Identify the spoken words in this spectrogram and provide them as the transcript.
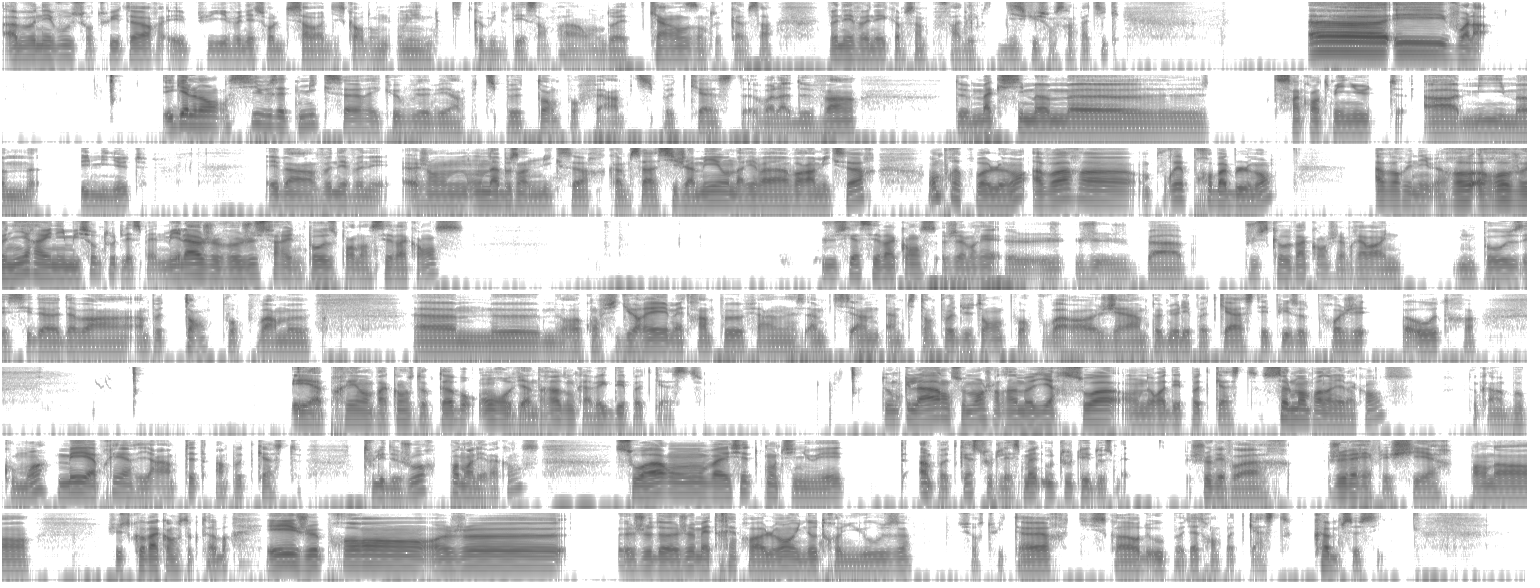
abonnez-vous sur Twitter et puis venez sur le serveur Discord. On, est une petite communauté sympa. On doit être 15, un truc comme ça. Venez, venez, comme ça on peut faire des discussions sympathiques. Euh, et voilà. Également, si vous êtes mixeur et que vous avez un petit peu de temps pour faire un petit podcast, voilà, de 20, de maximum 50 euh, minutes à minimum 1 minute, eh ben venez, venez. Euh, on a besoin de mixeurs. Comme ça, si jamais on arrive à avoir un mixeur, on pourrait probablement avoir, euh, on pourrait probablement avoir une revenir à une émission toutes les semaines. Mais là, je veux juste faire une pause pendant ces vacances. Jusqu'à ces vacances, j'aimerais, euh, bah, jusqu'aux vacances, j'aimerais avoir une, pause, essayer d'avoir un, peu de temps pour pouvoir me euh, me, reconfigurer, mettre un peu, faire un, petit, un, petit emploi du temps pour pouvoir euh, gérer un peu mieux les podcasts et puis les autres projets autres. Et après, en vacances d'octobre, on reviendra donc avec des podcasts. Donc là, en ce moment, je suis en train de me dire, soit on aura des podcasts seulement pendant les vacances, donc beaucoup moins, mais après, il y aura peut-être un podcast tous les deux jours pendant les vacances, soit on va essayer de continuer un podcast toutes les semaines ou toutes les deux semaines. Je vais voir je vais réfléchir pendant jusqu'aux vacances d'octobre et je prends je je, je mettrai probablement une autre news sur Twitter, Discord ou peut-être en podcast comme ceci.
